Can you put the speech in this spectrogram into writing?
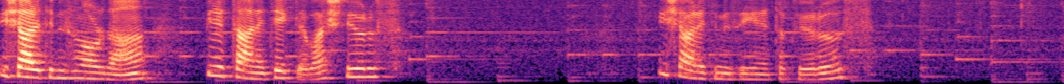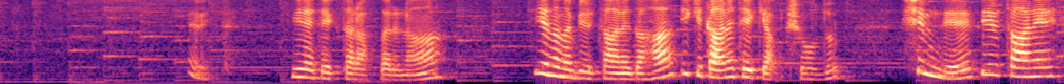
işaretimizin oradan bir tane tekle başlıyoruz. İşaretimizi yine takıyoruz. Evet. Yine tek taraflarına. Yanına bir tane daha. iki tane tek yapmış oldu. Şimdi bir tane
